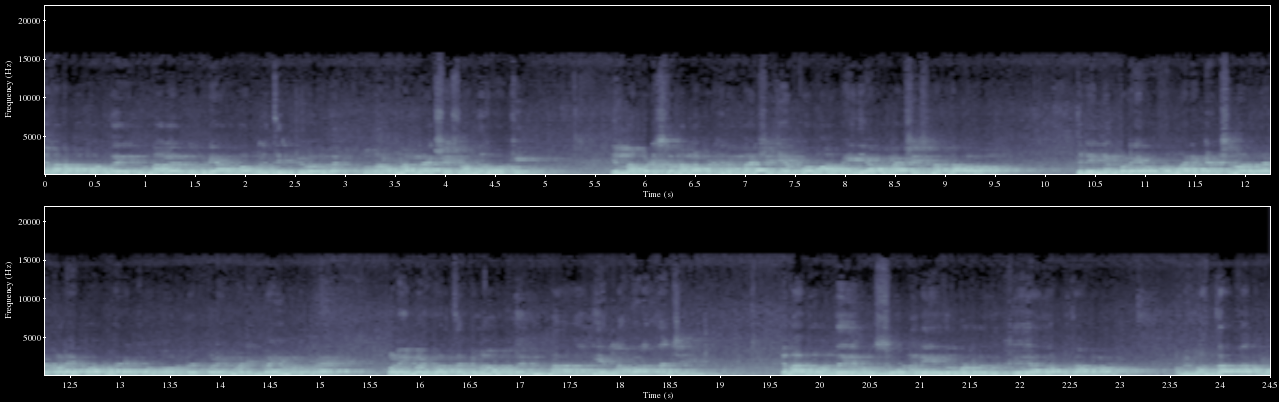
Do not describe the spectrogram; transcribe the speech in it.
ஏன்னா நமக்கு வந்து முன்னால் இருக்கக்கூடிய அனுபவங்கள் திருப்பி வருது. இப்போ வரணும் ரிலாக்ஸேஷன் வந்தது ஓகே எல்லாம் படிச்சுட்டா நல்லா படிச்சுட்டா ரிலாக்ஸேஷன் எப்போவும் அமைதியாகவும் ரிலாக்ஸேஷன் இருந்தால் பரவாயில்ல. திடீர்னு பழைய வந்த மாதிரி டென்ஷன் வருது பழைய மாதிரி கோபம் வருது பழைய மாதிரி பயம் வருது பழைய மாதிரி வருத்தங்கள்லாம் வருதுன்னா அது எல்லாம் வரத்தான் செய்யும். ஏன்னா அது வந்து ஒரு சூழ்நிலையை எதிர்கொள்கிறதுக்கு அது அப்படி தான் வரணும் அப்படி வந்தால் தான் நம்ம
